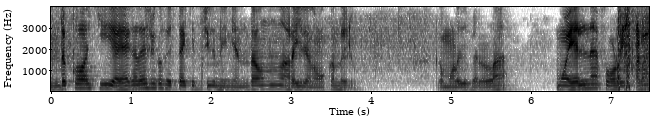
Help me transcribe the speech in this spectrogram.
എന്തൊക്കെ ആക്കി ഏകദേശമൊക്കെ സെറ്റാക്കി വെച്ചിരിക്കുന്നു. ഇനി എന്താണെന്നൊന്നും അറിയില്ല. നോക്കാൻ തരും നമ്മൾ വെള്ള മുയലിനെ ഫോളോ ചെയ്യും. എടാ.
